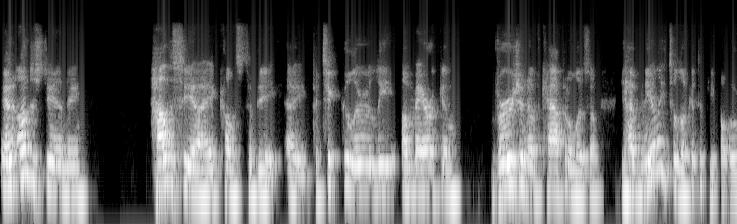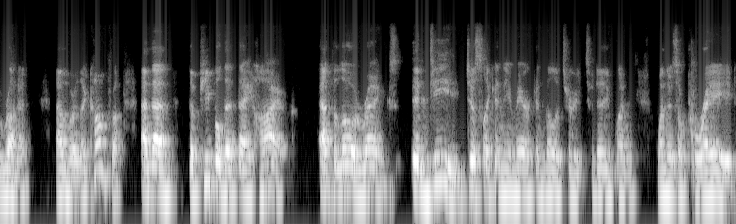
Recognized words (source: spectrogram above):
in understanding how the CIA comes to be a particularly American version of capitalism, you have nearly to look at the people who run it and where they come from. And then the people that they hire at the lower ranks, indeed, just like in the American military today, when, when there's a parade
